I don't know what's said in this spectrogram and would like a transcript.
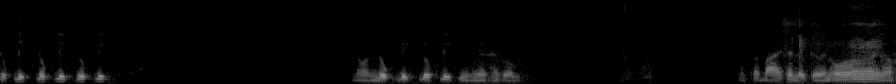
ดุกดิกดุกดิกดุกดิก อนดุกดิกดุกดิกอยู่เนี่ยครับผม มันสบายซะเหลือเกิน โอ้ยเนาะ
